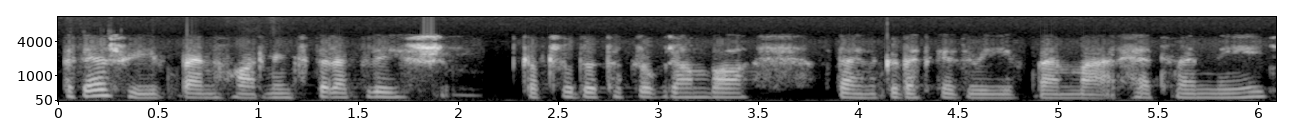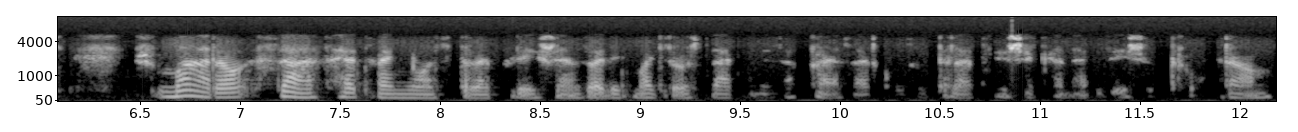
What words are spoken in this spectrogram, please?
Az első évben 30 település kapcsolódott a programba, aztán a következő évben már 74, és már a 178 településen zajlik Magyarországon ez a felzárkózó települések elnevezésű program.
